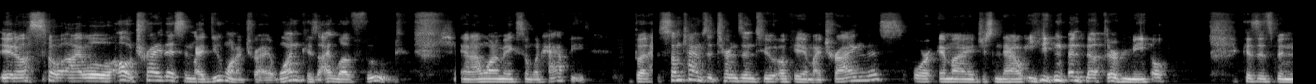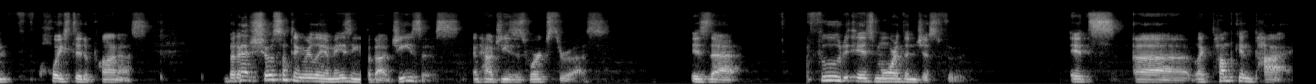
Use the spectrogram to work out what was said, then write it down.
You know, so I will, oh, try this. And I do want to try it. One, because I love food and I want to make someone happy. But sometimes it turns into, okay, am I trying this or am I just now eating another meal? Because it's been hoisted upon us. But that shows something really amazing about Jesus and how Jesus works through us is that food is more than just food. It's uh, like pumpkin pie,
